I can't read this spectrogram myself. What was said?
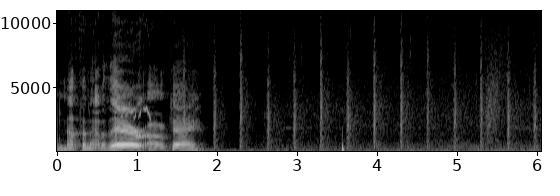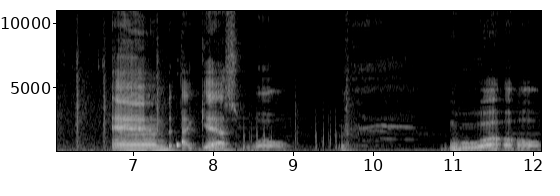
Nothing out of there, okay. And I guess, whoa. whoa.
